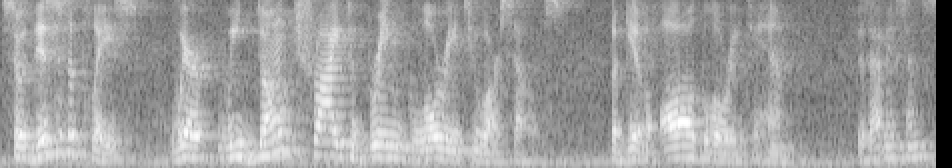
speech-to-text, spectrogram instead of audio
So, this is a place where we don't try to bring glory to ourselves but give all glory to Him. Does that make sense?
